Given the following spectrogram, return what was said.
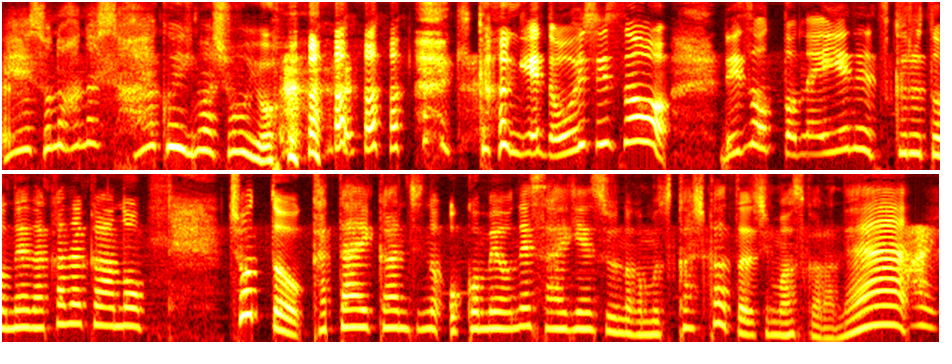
えーその話早く言いましょうよ 期間限定美味しそうリゾットね家で作るとねなかなかあのちょっと硬い感じのお米をね再現するのが難しかったりしますからねはい、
